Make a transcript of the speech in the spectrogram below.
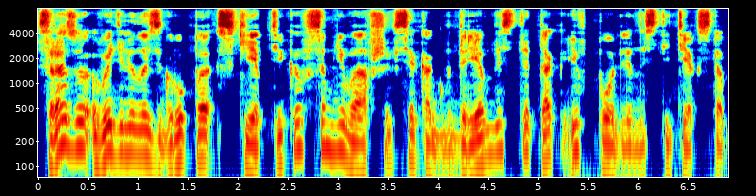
Сразу выделилась группа скептиков, сомневавшихся как в древности, так и в подлинности текстов.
